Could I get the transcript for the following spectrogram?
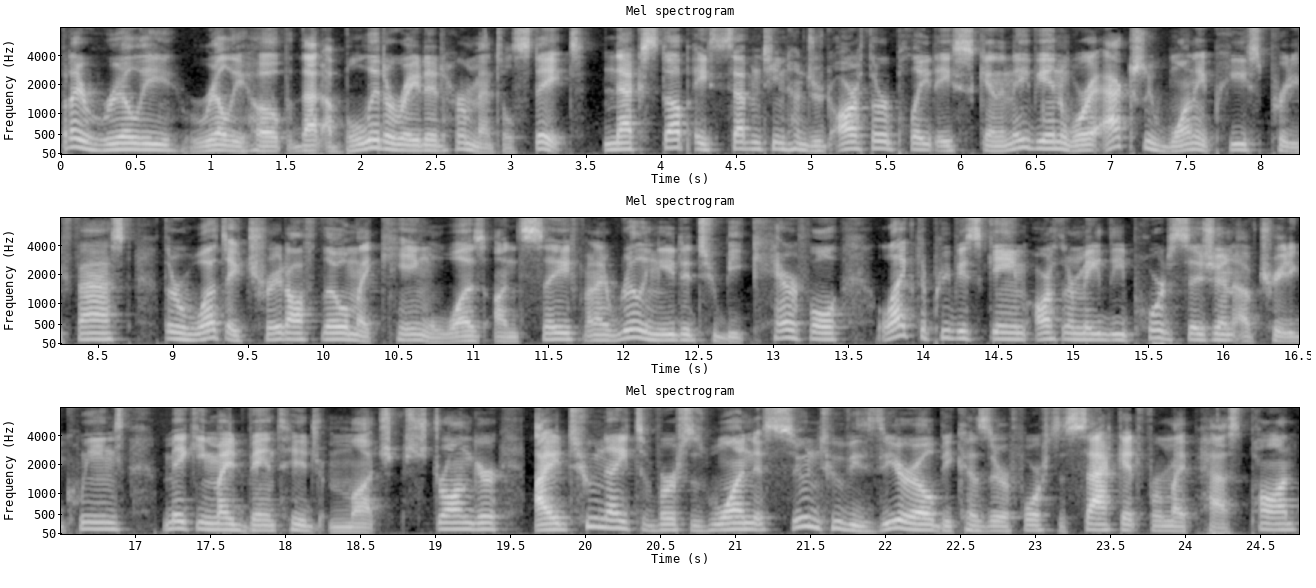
but I really, really hope that obliterated her mental state. Next up, a 1700 Arthur played a Scandinavian where I actually won a piece pretty fast. There was a trade-off though, my king was unsafe, and I really needed to be careful. Like the previous game, Arthur made the poor decision of trading queens, making my advantage much stronger. I had two knights versus one, soon 2v0 because they were forced to sack it for my passed pawn.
